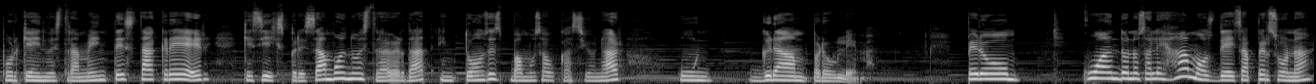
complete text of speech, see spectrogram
Porque en nuestra mente está creer que si expresamos nuestra verdad, entonces vamos a ocasionar un gran problema. Pero cuando nos alejamos de esa persona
